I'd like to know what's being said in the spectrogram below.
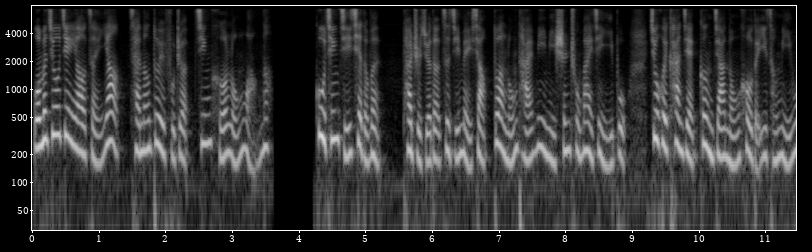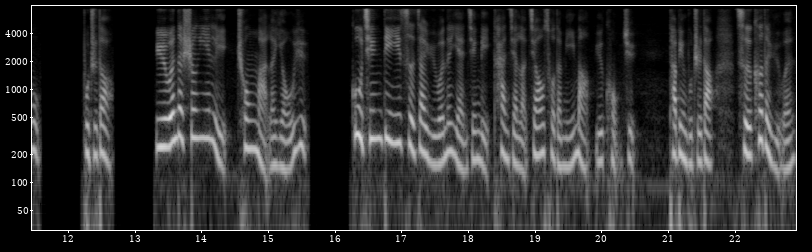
我们究竟要怎样才能对付这金河龙王呢？顾青急切的问。他只觉得自己每向断龙台秘密深处迈进一步，就会看见更加浓厚的一层迷雾。不知道。宇文的声音里充满了犹豫。顾青第一次在宇文的眼睛里看见了交错的迷茫与恐惧。他并不知道此刻的宇文。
